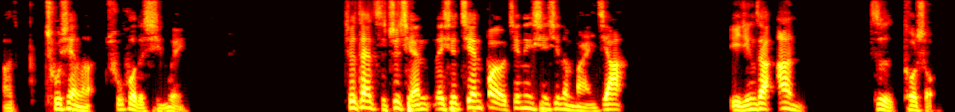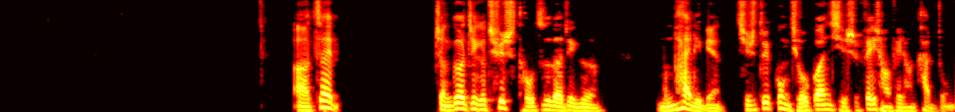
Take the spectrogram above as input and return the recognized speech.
啊出现了出货的行为。就在此之前，那些坚抱有坚定信心的买家已经在暗自脱手。啊，在整个这个趋势投资的这个门派里边，其实对供求关系是非常非常看重的，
